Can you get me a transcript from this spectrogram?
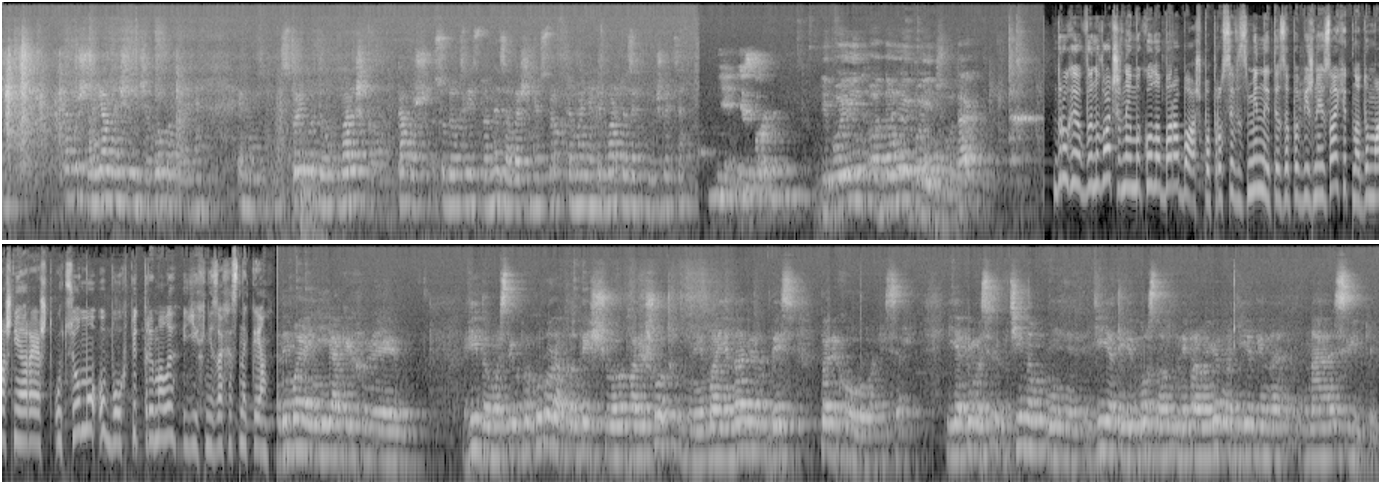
Також наявне ще інше клопотання е, з приводу Баришка. Також судове слідство не завершення, строк тримання під вартою закінчується. Ні, не згоден. І по ін- одному, і по іншому, так? Другий обвинувачений Микола Барабаш попросив змінити запобіжний захід на домашній арешт. У цьому обох підтримали їхні захисники. Немає ніяких е, відомостей у прокурора про те, що Баришок має намір десь переховуватися і якимось чином е, діяти відносно неправомірно діяти на, на свідків.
